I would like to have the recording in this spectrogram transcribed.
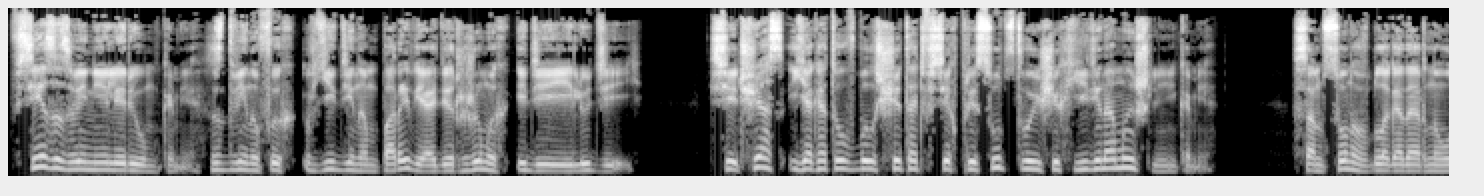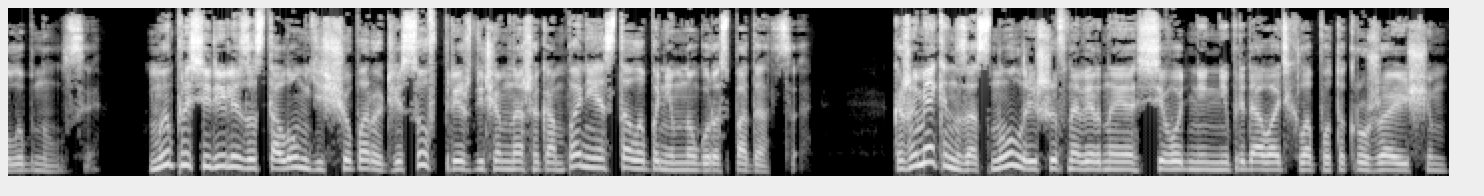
Все зазвенели рюмками, сдвинув их в едином порыве одержимых идеей людей. Сейчас я готов был считать всех присутствующих единомышленниками. Самсонов благодарно улыбнулся. Мы просидели за столом еще пару часов, прежде чем наша компания стала понемногу распадаться. Кожемякин заснул, решив, наверное, сегодня не придавать хлопот окружающим.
